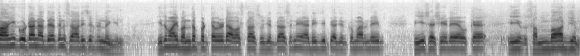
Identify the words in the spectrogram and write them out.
വാങ്ങിക്കൂട്ടാൻ അദ്ദേഹത്തിന് സാധിച്ചിട്ടുണ്ടെങ്കിൽ ഇതുമായി ബന്ധപ്പെട്ടവരുടെ അവസ്ഥ സുജിത് ദാസിന്റെയും A D G P Ajith കുമാറിന്റെയും പി ശശിയുടെയും ഒക്കെ ഈ സമ്പാദ്യം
